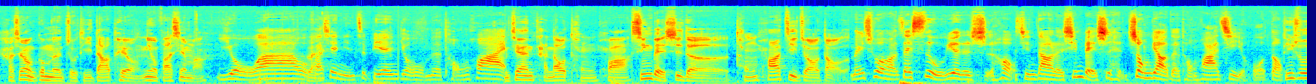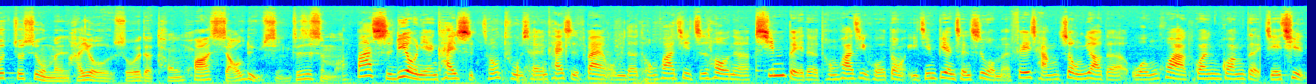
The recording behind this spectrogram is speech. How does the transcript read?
好像有跟我们的主题搭配哦，你有发现吗？有啊，我发现您这边有我们的桐花哎。你既然谈到桐花，新北市的桐花季就要到了。没错，在四五月的时候。进到了新北市很重要的桐花季活动。听说就是我们还有所谓的桐花小旅行，这是什么？八十六年开始，从土城开始办我们的桐花季之后呢，新北的桐花季活动已经变成是我们非常重要的文化观光的节庆。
